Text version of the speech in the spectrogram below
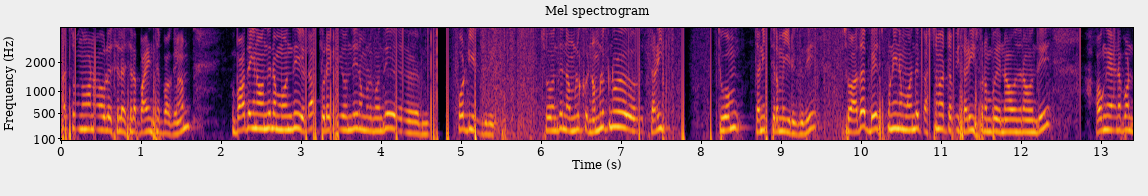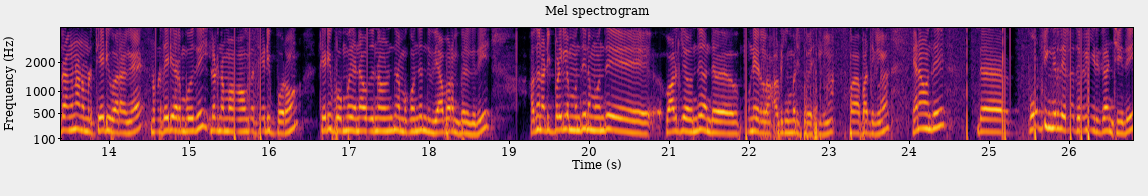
அது சம்மந்தமான ஒரு சில சில பாயிண்ட்ஸை பார்க்கலாம். இப்போ பார்த்திங்கன்னா வந்து நம்ம வந்து எல்லா துறையிலையும் வந்து நம்மளுக்கு வந்து போட்டி இருக்குது. ஸோ வந்து நம்மளுக்கு நம்மளுக்குன்னு ஒரு தனித்துவம் தனித்திறமை இருக்குது. ஸோ அதை பேஸ் பண்ணி நம்ம வந்து கஸ்டமர்கிட்ட போய் சர்வீஸ் பண்ணும்போது என்ன ஆகுதுன்னா வந்து அவங்க என்ன பண்ணுறாங்கன்னா நம்மளை தேடி வராங்க. நம்மளை தேடி வரும்போது இல்லை நம்ம அவங்கள தேடி போகிறோம் தேடி போகும்போது என்ன ஆகுதுன்னா வந்து நமக்கு வந்து அந்த வியாபாரம் பெருகுது. அதன் அடிப்படையில் வந்து நம்ம வந்து வாழ்க்கையை வந்து அந்த முன்னேறலாம் அப்படிங்கிற மாதிரி பேசிக்கலாம் பா பார்த்துக்கலாம். ஏன்னா வந்து இந்த போட்டிங்கிறது எல்லா துறையிலும் இருக்கான்னு செய்யுது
